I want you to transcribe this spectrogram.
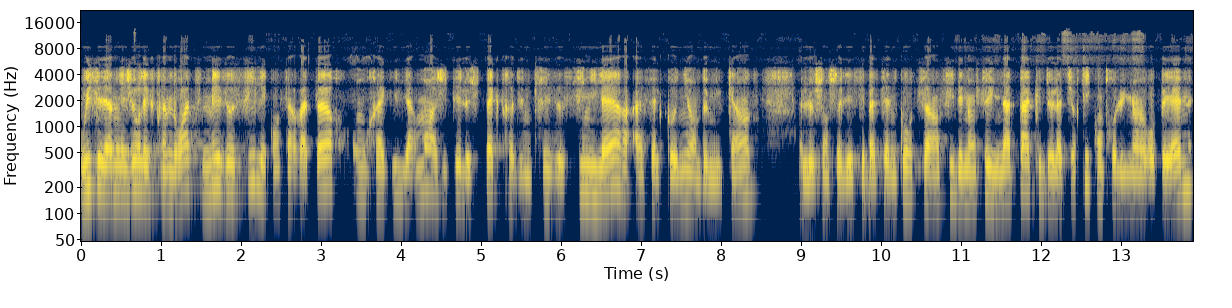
Oui, ces derniers jours, l'extrême droite, mais aussi les conservateurs, ont régulièrement agité le spectre d'une crise similaire à celle connue en 2015. Le chancelier Sébastien Kurz a ainsi dénoncé une attaque de la Turquie contre l'Union européenne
